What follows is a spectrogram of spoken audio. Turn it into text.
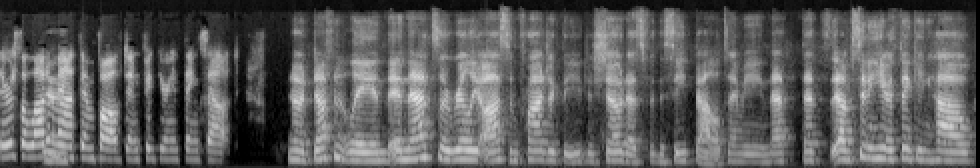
there's a lot of math involved in figuring things out. No, definitely. And and that's a really awesome project that you just showed us for the seatbelt. I mean, that that's I'm sitting here thinking how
